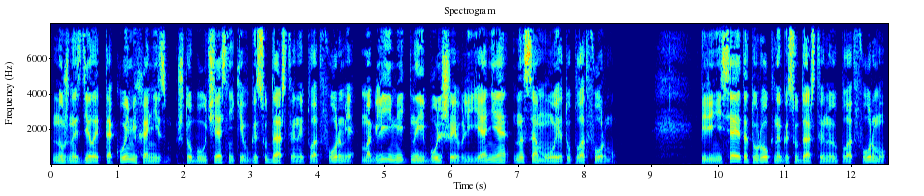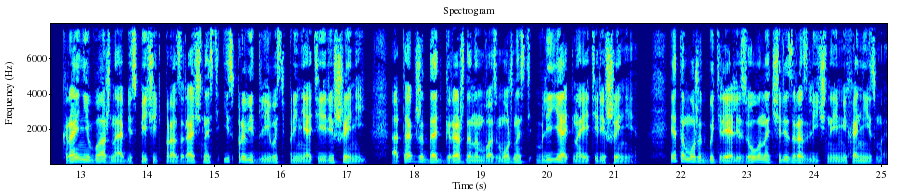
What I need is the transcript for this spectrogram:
Нужно сделать такой механизм, чтобы участники в государственной платформе могли иметь наибольшее влияние на саму эту платформу. Перенеся этот урок на государственную платформу, крайне важно обеспечить прозрачность и справедливость в принятии решений, а также дать гражданам возможность влиять на эти решения. Это может быть реализовано через различные механизмы.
